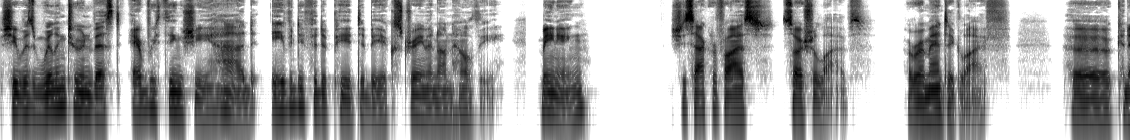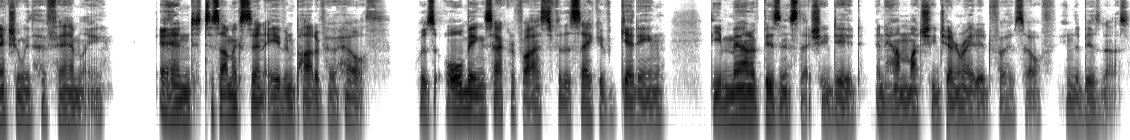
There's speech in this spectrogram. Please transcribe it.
she was willing to invest everything she had, even if it appeared to be extreme and unhealthy. Meaning, she sacrificed social lives, a romantic life, her connection with her family, and to some extent, even part of her health was all being sacrificed for the sake of getting the amount of business that she did and how much she generated for herself in the business.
